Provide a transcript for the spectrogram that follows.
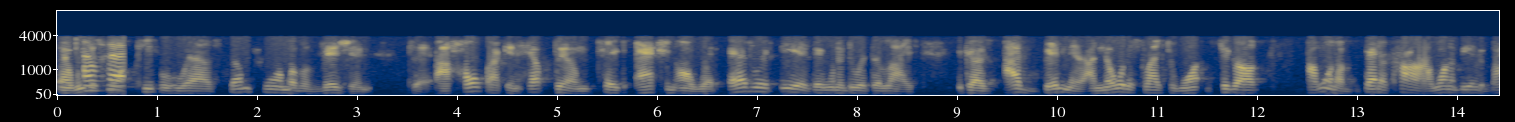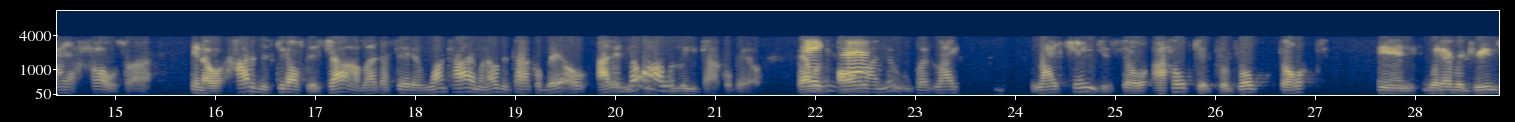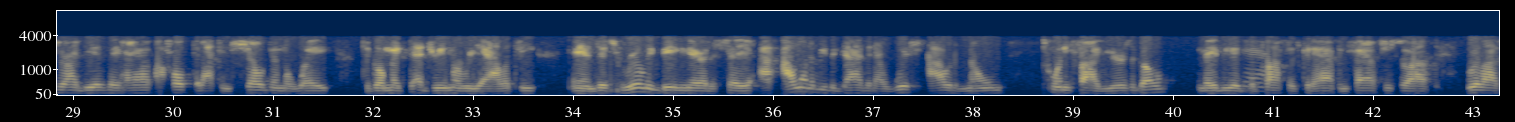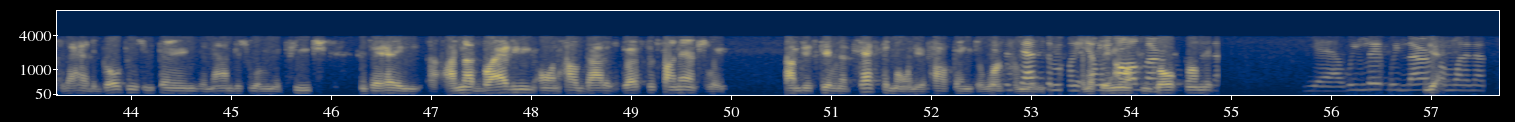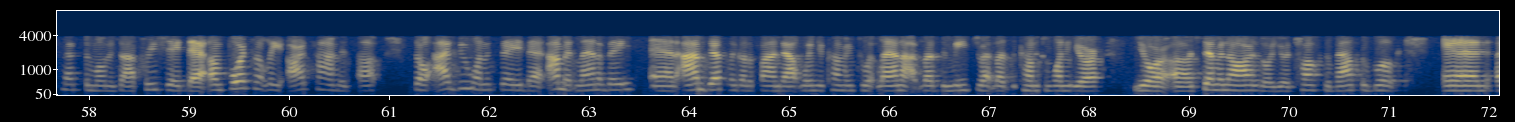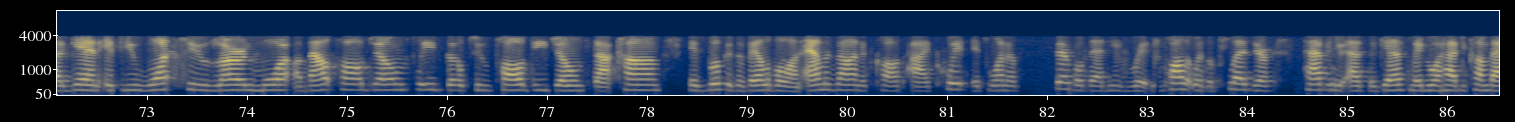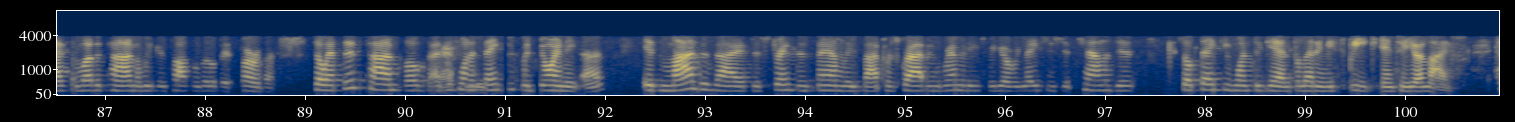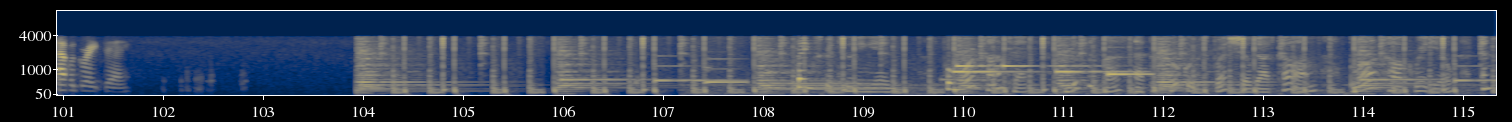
And we just want people who have some form of a vision to, I hope I can help them take action on whatever it is they want to do with their life. Because I've been there. I know what it's like to want figure out I want a better car. I want to be able to buy a house or you know, how to just get off this job. Like I said, at one time when I was at Taco Bell, I didn't know how I would leave Taco Bell. That exactly. was all I knew. But like life changes. So I hope to provoke thought and whatever dreams or ideas they have, I hope that I can show them a way to go make that dream a reality and just really being there to say, I, I want to be the guy that I wish I would have known 25 years ago. Maybe yeah. the process could have happened faster. So I realized that I had to go through some things, and now I'm just willing to teach and say, hey, I'm not bragging on how God has blessed us financially. I'm just giving a testimony of how things have worked for me. And, and we all learn grow from it. Yeah, we live, we learn yes. from one another's testimonies. I appreciate that. Unfortunately, our time is up. So I do want to say that I'm Atlanta based, and I'm definitely going to find out when you're coming to Atlanta. I'd love to meet you. I'd love to come to one of your your uh, seminars or your talks about the book. And again, if you want to learn more about Paul Jones, please go to pauldjones.com. His book is available on Amazon. It's called I Quit. It's one of several that he's written. Paul, it was a pleasure having you as the guest. Maybe we'll have you come back some other time and we can talk a little bit further. So at this time, folks, I just want to thank you for joining us. It's my desire to strengthen families by prescribing remedies for your relationship challenges. So thank you once again for letting me speak into your life. Have a great day. Thanks for tuning in. For more content, visit us at thecocoexpressshow.com, Blog Talk Radio, and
